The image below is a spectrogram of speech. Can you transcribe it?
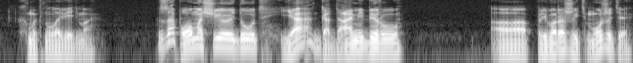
— хмыкнула ведьма. «За помощью идут, я годами беру». «А приворожить можете?»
